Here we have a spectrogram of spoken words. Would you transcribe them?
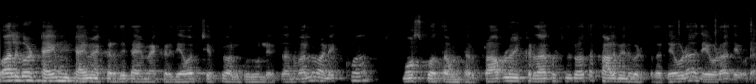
వాళ్ళు కూడా టైం టైం ఎక్కడిది టైం ఎక్కడిది? ఎవరు చెప్పే వాళ్ళు గురువు లేరు. దానివల్ల వాళ్ళు ఎక్కువ మోసపోతూ ఉంటారు. ప్రాబ్లం ఇక్కడ దాకా వచ్చిన తర్వాత కాళ్ళ మీద పెడతారు దేవుడా దేవుడా దేవుడా.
